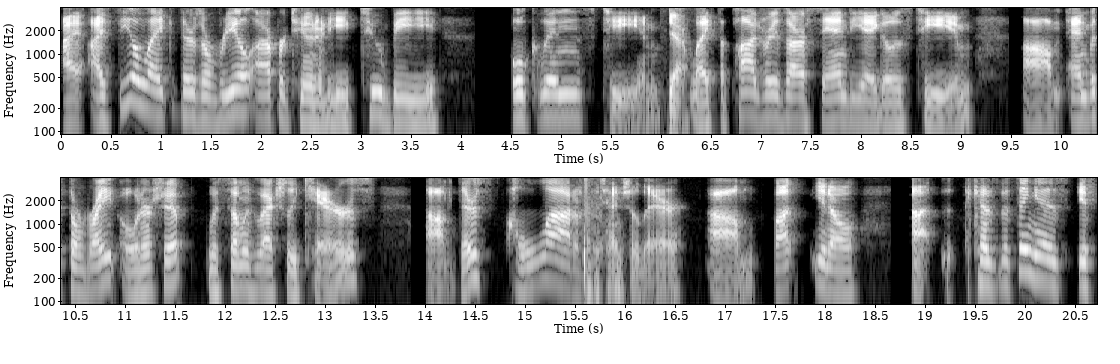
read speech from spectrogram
I I feel like there's a real opportunity to be Oakland's team. Yeah. Like the Padres are San Diego's team. Um, and with the right ownership, with someone who actually cares, um, there's a lot of potential there. Um, but you know, uh, because the thing is, if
